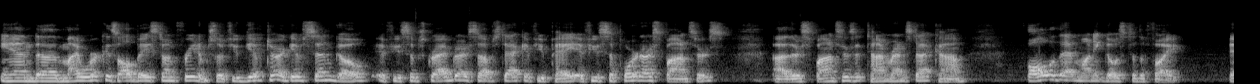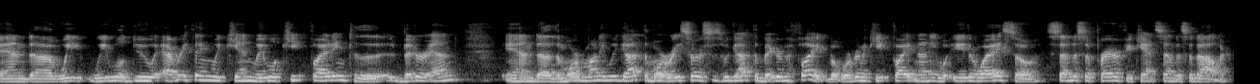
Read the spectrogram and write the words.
And uh, my work is all based on freedom. So if you give to our Give, Send, Go, if you subscribe to our Substack, if you pay, if you support our sponsors, uh, there's sponsors at tomrenz.com, all of that money goes to the fight. And uh, we, we will do everything we can. We will keep fighting to the bitter end. And uh, the more money we got, the more resources we got, the bigger the fight. But we're going to keep fighting any, either way. So send us a prayer if you can't send us a dollar.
